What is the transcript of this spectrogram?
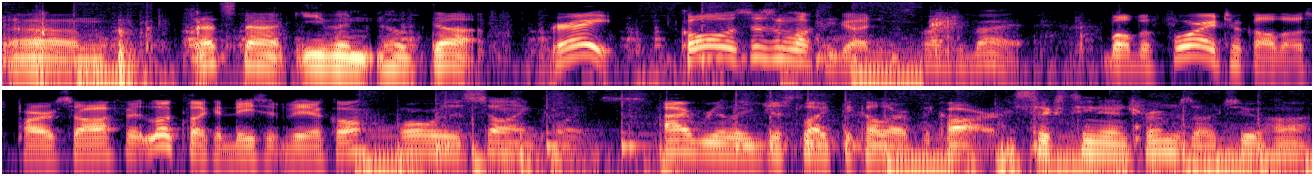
Um, that's not even hooked up. Great. Cole, this isn't looking good. Why'd you buy it? Well, before I took all those parts off, it looked like a decent vehicle. What were the selling points? I really just like the color of the car. 16 inch rims though too, huh?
